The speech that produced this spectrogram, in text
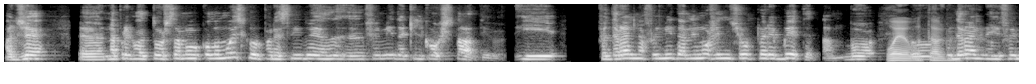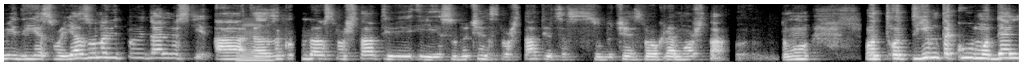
Адже, е, наприклад, того ж самого Коломойського переслідує е, Феміда кількох штатів, і федеральна Феміда не може нічого перебити там, бо Ой, у так. федеральної Феміди є своя зона відповідальності, а е, законодавство штатів і судочинство штатів це судочинство окремого штату. Тому от, от їм таку модель,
